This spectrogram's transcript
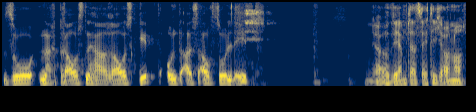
so nach draußen herausgibt und als auch so lebt. Ja, wir haben tatsächlich auch noch,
